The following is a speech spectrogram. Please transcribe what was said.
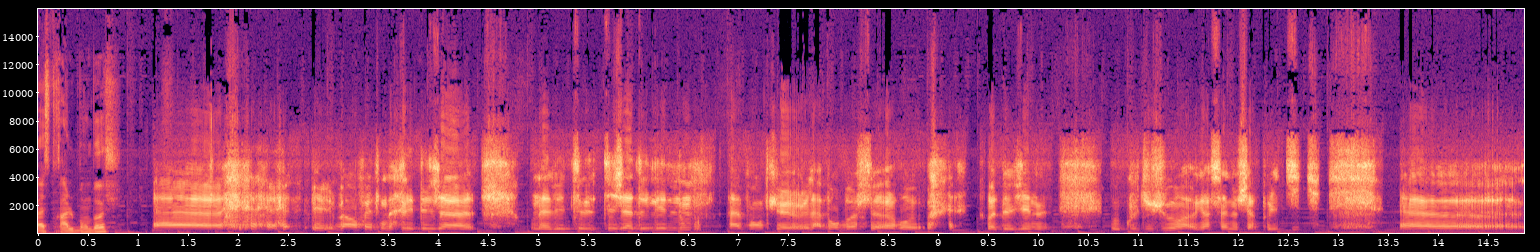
Astral Bamboche? Euh, bah en fait, on avait déjà, on avait déjà donné le nom avant que la bamboche euh, re- redevienne au goût du jour euh, grâce à nos chers politiques. Euh,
